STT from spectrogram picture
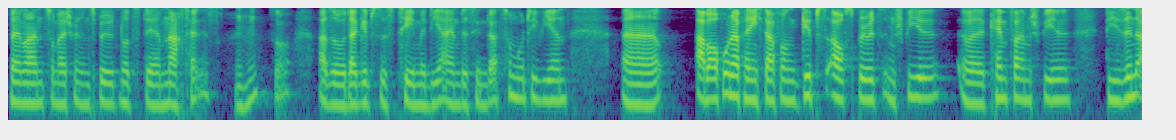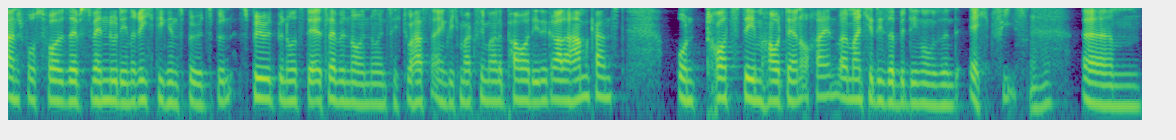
wenn man zum Beispiel einen Spirit nutzt, der im Nachteil ist. Mhm. So. Also da gibt es Systeme, die einen ein bisschen dazu motivieren. Äh, aber auch unabhängig davon gibt es auch Spirits im Spiel, äh, Kämpfer im Spiel, die sind anspruchsvoll, selbst wenn du den richtigen Spirits, Spirit benutzt, der ist Level 99. Du hast eigentlich maximale Power, die du gerade haben kannst. Und trotzdem haut der noch rein, weil manche dieser Bedingungen sind echt fies. Ähm,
